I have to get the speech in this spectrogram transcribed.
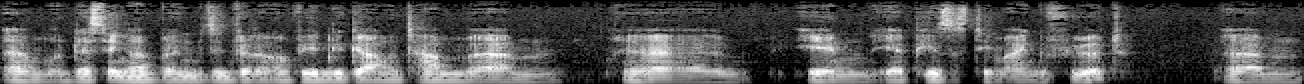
Ähm, und deswegen haben, sind wir dann irgendwie hingegangen und haben ähm, äh, ein ERP-System eingeführt. Ähm,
